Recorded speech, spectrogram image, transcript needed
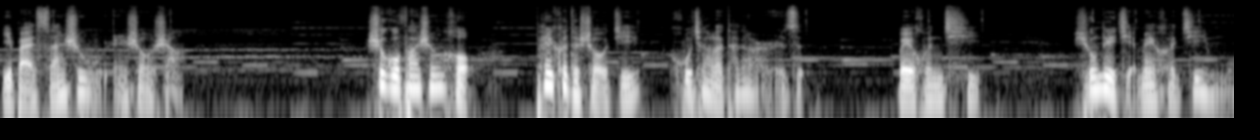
一百三十五人受伤。事故发生后，佩克的手机呼叫了他的儿子、未婚妻、兄弟姐妹和继母。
